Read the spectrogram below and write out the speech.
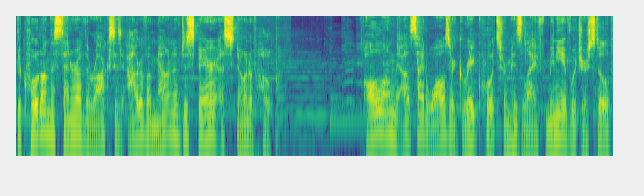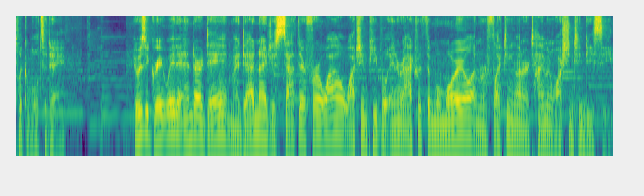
The quote on the center of the rock says, Out of a mountain of despair, a stone of hope. All along the outside walls are great quotes from his life, many of which are still applicable today. It was a great way to end our day, and my dad and I just sat there for a while watching people interact with the memorial and reflecting on our time in Washington, D.C.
